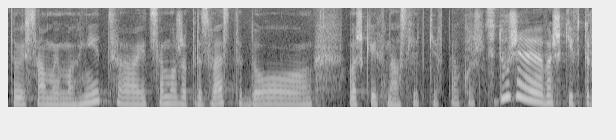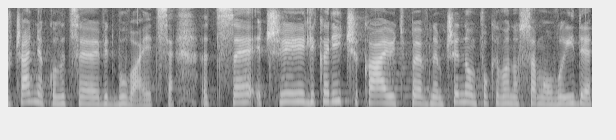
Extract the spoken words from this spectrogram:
той самий магніт, і це може призвести до важких наслідків також. Це дуже важкі втручання, коли це відбувається. Це чи лікарі чекають певним чином, поки воно само вийде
